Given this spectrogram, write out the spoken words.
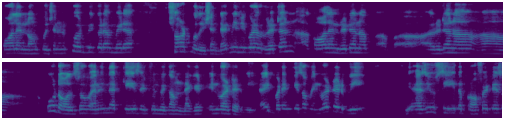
call and long position in a put. We could have made a short position. That means we could have written a call and written a, uh, written a, a put also and in that case it will become negative inverted v right but in case of inverted v as you see the profit is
